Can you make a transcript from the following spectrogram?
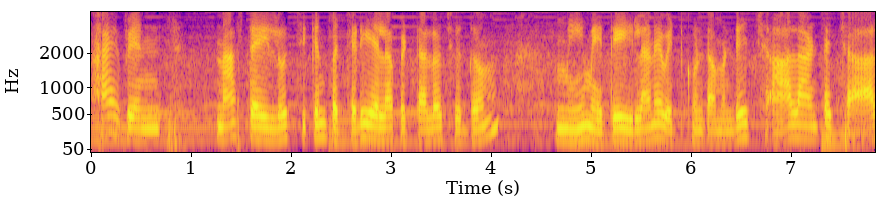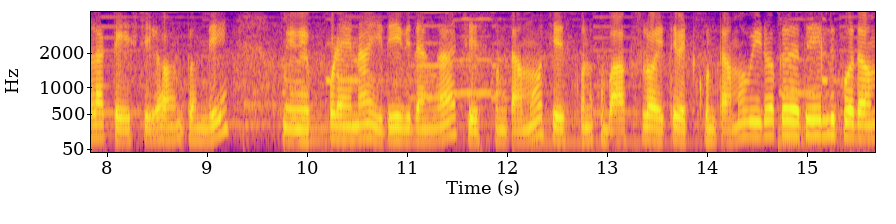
హాయ్ ఫ్రెండ్స్ నా స్టైల్లో చికెన్ పచ్చడి ఎలా పెట్టాలో చూద్దాం. మేమైతే ఇలానే పెట్టుకుంటామండి. చాలా అంటే చాలా టేస్టీగా ఉంటుంది. మేము ఎప్పుడైనా ఇదే విధంగా చేసుకుంటాము. చేసుకుని ఒక బాక్స్లో అయితే పెట్టుకుంటాము. వీడియోకి అయితే వెళ్ళిపోదాం.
